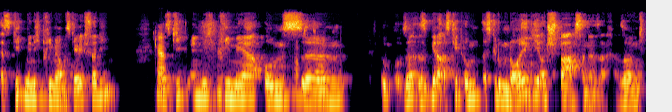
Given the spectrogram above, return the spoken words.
es geht mir nicht primär ums Geld verdienen. Ja. Es geht mir nicht primär ums, ähm, um, genau, es geht um, es geht um Neugier und Spaß an der Sache. Also und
